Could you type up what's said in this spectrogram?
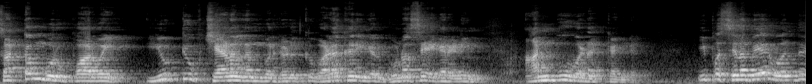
சட்டம் ஒரு பார்வை. யூடியூப் சேனல் நண்பர்களுக்கு வழக்கறிஞர் குணசேகரனின் அன்பு வணக்கங்கள். இப்போ சில பேர் வந்து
